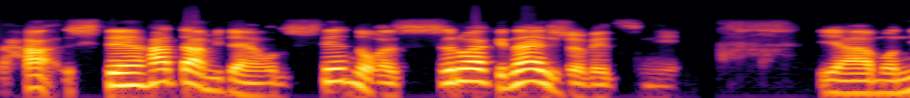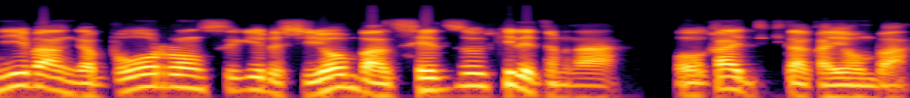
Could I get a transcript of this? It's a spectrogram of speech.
は、視点破綻みたいなことしてんのがするわけないでしょ、別に。いや、もう2番が暴論すぎるし、4番接続切れてるな。お帰ってきたか、4番。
